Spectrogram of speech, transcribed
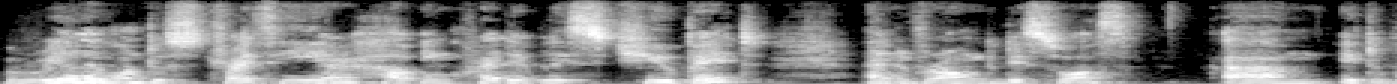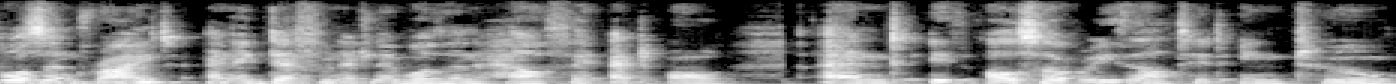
really want to stress here how incredibly stupid and wrong this was um, it wasn't right and it definitely wasn't healthy at all and it also resulted into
